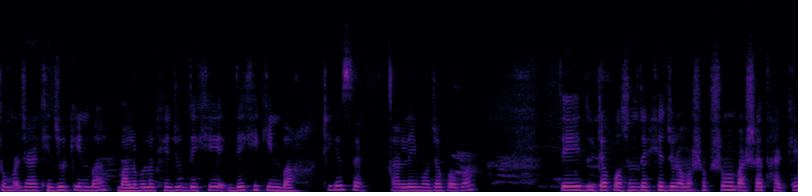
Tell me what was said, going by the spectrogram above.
তোমরা যারা খেজুর কিনবা, ভালো ভালো খেজুর দেখে দেখে কিনবা, ঠিক আছে? তাহলেই মজা পাবা। তো এই দুইটা পছন্দের খেজুর আমার সবসময় বাসায় থাকে।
